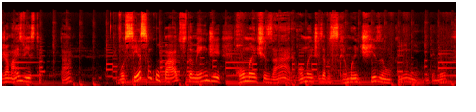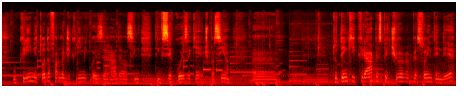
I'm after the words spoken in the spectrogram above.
jamais vista, tá? Vocês são culpados também de romantizar, romantizar, vocês romantizam o crime, entendeu? O crime, toda forma de crime, coisa errada, ela assim, tem que ser coisa que, tipo assim, ó, uh, tu tem que criar a perspectiva para a pessoa entender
